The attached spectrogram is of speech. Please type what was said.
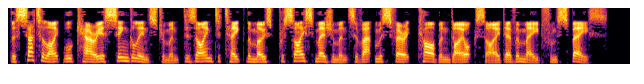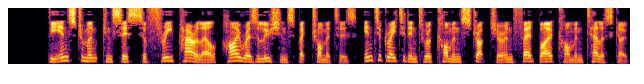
The satellite will carry a single instrument designed to take the most precise measurements of atmospheric carbon dioxide ever made from space. The instrument consists of three parallel, high-resolution spectrometers, integrated into a common structure and fed by a common telescope.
